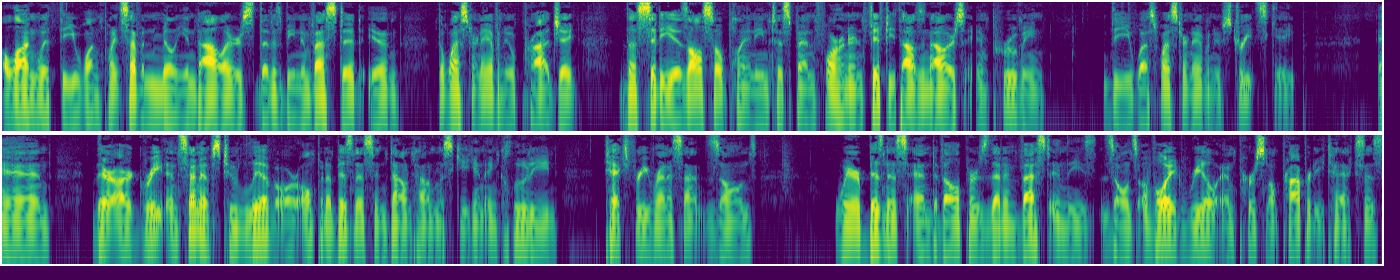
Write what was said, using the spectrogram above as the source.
along with the $1.7 million that is being invested in the Western Avenue project. The city is also planning to spend $450,000 improving the West Western Avenue streetscape. And there are great incentives to live or open a business in downtown Muskegon, including tax free Renaissance zones where business and developers that invest in these zones avoid real and personal property taxes,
